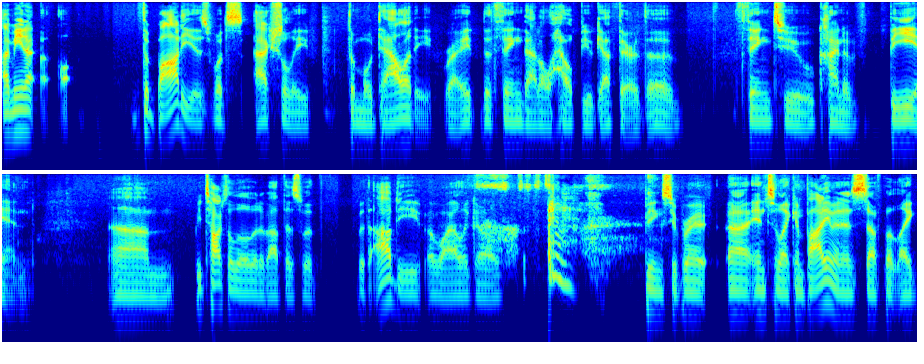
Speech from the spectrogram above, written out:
I mean, uh, the body is what's actually the modality, right? The thing that'll help you get there, the thing to kind of be in. Um, we talked a little bit about this with with Abdi a while ago, being super uh, into like embodiment and stuff. But like,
